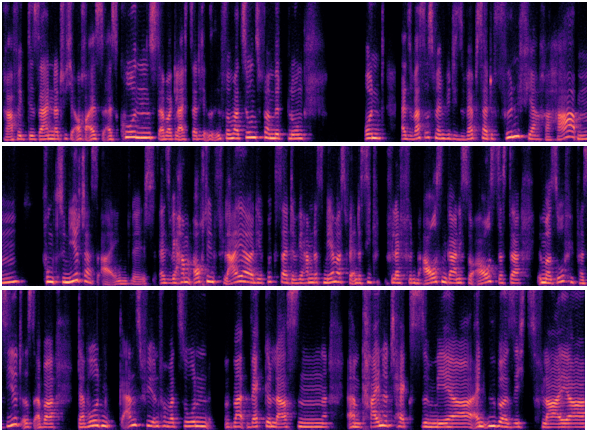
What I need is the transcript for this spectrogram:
Grafikdesign natürlich auch als, als Kunst, aber gleichzeitig als Informationsvermittlung. Und also was ist, wenn wir diese Webseite fünf Jahre haben funktioniert das eigentlich? Also wir haben auch den Flyer, die Rückseite, wir haben das mehrmals verändert. Das sieht vielleicht von außen gar nicht so aus, dass da immer so viel passiert ist, aber da wurden ganz viele Informationen weggelassen, ähm, keine Texte mehr, ein Übersichtsflyer.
